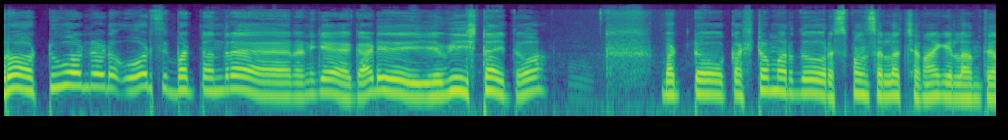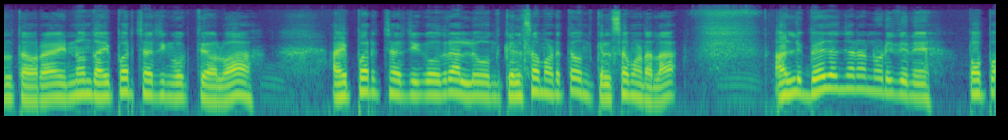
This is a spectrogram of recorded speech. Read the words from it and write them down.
ಬ್ರೋ ಟೂ ಹಂಡ್ರೆಡ್ ಓಡಿಸಿ ಬಟ್ ಅಂದರೆ ನನಗೆ ಗಾಡಿ ಹೆವಿ ಇಷ್ಟ ಆಯಿತು. ಬಟ್ ಕಸ್ಟಮರ್ದು ರೆಸ್ಪಾನ್ಸ್ ಎಲ್ಲ ಚೆನ್ನಾಗಿಲ್ಲ ಅಂತ ಹೇಳ್ತಾವ್ರೆ. ಇನ್ನೊಂದು ಹೈಪರ್ ಚಾರ್ಜಿಂಗ್ ಹೋಗ್ತೀವಲ್ವಾ ಹೈಪರ್ ಚಾರ್ಜಿಂಗ್ ಹೋದರೆ ಅಲ್ಲಿ ಒಂದು ಕೆಲಸ ಮಾಡುತ್ತೆ, ಒಂದು ಕೆಲಸ ಮಾಡಲ್ಲ. ಅಲ್ಲಿ ಬೇಜಾನ್ ಜನ ನೋಡಿದ್ದೀನಿ. ಪಾಪ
